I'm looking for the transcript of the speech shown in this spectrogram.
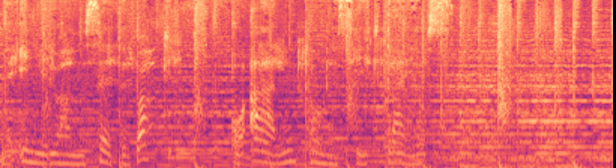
Med Inger Johanne Søterbakk og Erlend Tongesvik Breiås.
